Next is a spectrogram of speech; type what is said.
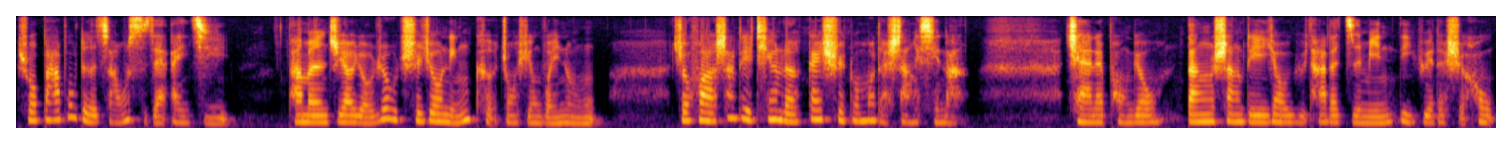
说巴不得早死在埃及。他们只要有肉吃，就宁可忠心为奴。这话，上帝听了，该是多么的伤心呐！亲爱的朋友，当上帝要与他的子民立约的时候，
